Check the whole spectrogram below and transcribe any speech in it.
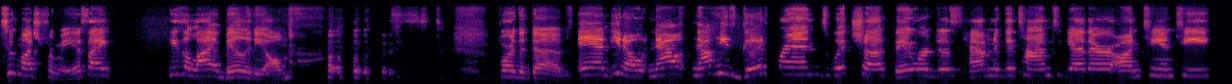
too much for me. It's like he's a liability almost for the Dubs. And you know, now now he's good friends with Chuck. They were just having a good time together on TNT.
